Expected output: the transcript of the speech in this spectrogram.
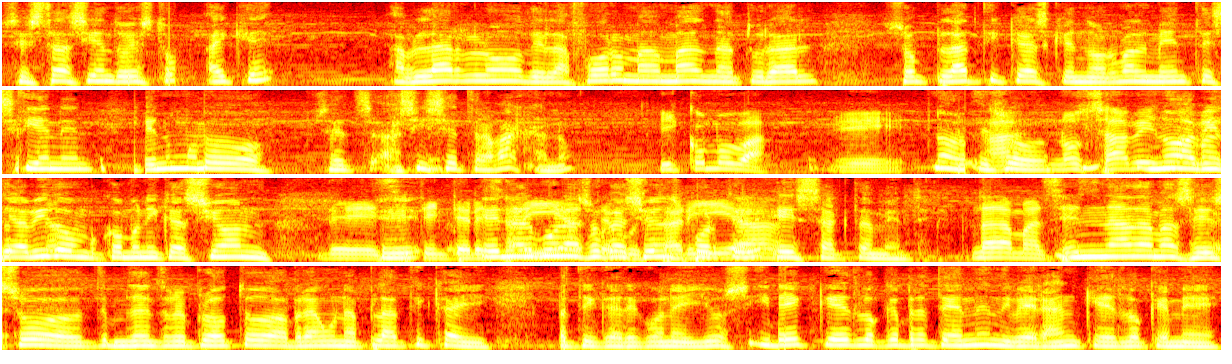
se está haciendo esto, hay que hablarlo de la forma más natural, son pláticas que normalmente se tienen, en un momento así se trabaja, ¿no? ¿Y cómo va? Eh, No, eso ah, no sabes. No ha habido, ha habido no. comunicación De si eh, te en algunas te ocasiones por tele- exactamente. Nada más es. Nada más eso, dentro de pronto habrá una plática y platicaré con ellos y ve qué es lo que pretenden y verán qué es lo que me,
